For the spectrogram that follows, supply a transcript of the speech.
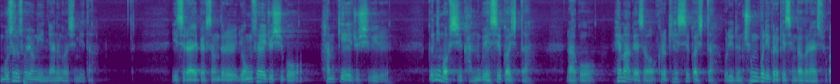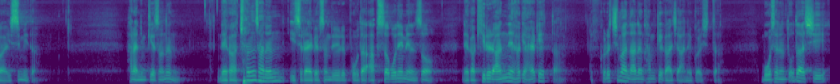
무슨 소용이 있냐는 것입니다. 이스라엘 백성들을 용서해 주시고 함께 해 주시기를 끊임없이 간구했을 것이다. 라고 회막에서 그렇게 했을 것이다. 우리는 충분히 그렇게 생각을 할 수가 있습니다. 하나님께서는 내가 천사는 이스라엘 백성들을 보다 앞서 보내면서 내가 길을 안내하게 하겠다. 그렇지만 나는 함께 가지 않을 것이다. 모세는 또다시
